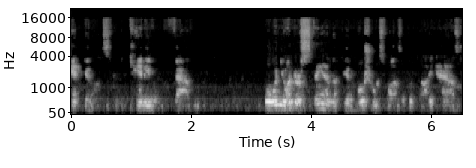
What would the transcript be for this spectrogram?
can't get on stage, can't even well, when you understand that the emotional response that the body has to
